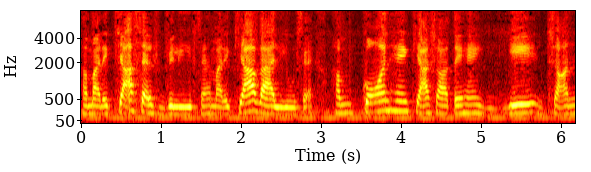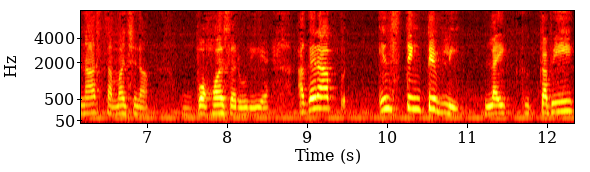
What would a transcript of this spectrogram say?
हमारे क्या सेल्फ बिलीफ है हमारे क्या वैल्यूज़ है हम कौन हैं क्या चाहते हैं ये जानना समझना बहुत ज़रूरी है। अगर आप इंस्टिंक्टिवली लाइक like, कभी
